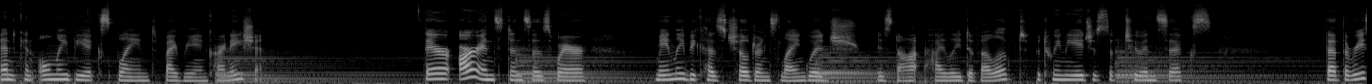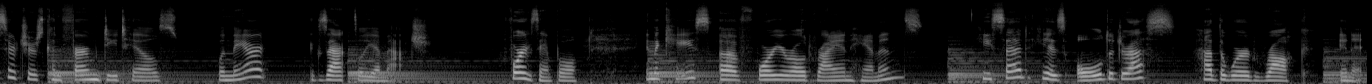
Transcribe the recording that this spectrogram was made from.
and can only be explained by reincarnation. There are instances where, mainly because children's language is not highly developed between the ages of 2 and 6, that the researchers confirm details when they aren't exactly a match. For example, in the case of four year old Ryan Hammonds, he said his old address had the word rock in it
